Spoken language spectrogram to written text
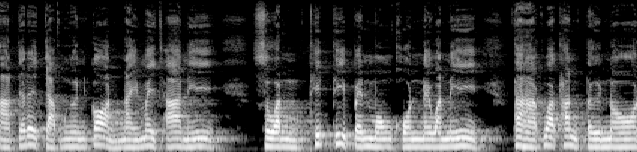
อาจจะได้จับเงินก้อนในไม่ช้านี้ ส่วนทิศที่เป็นมงคลในวันนี้ ถ้าหากว่าท่านตื่นนอน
